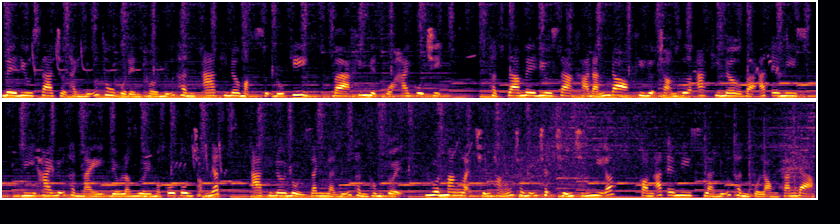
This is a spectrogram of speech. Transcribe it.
Medusa trở thành nữ tu của đền thờ nữ thần Athena mặc sự đố kỵ và khinh miệt của hai cô chị. Thật ra Medusa khá đắn đo khi lựa chọn giữa Athena và Artemis, vì hai nữ thần này đều là người mà cô tôn trọng nhất. Athena nổi danh là nữ thần thông tuệ, luôn mang lại chiến thắng cho những trận chiến chính nghĩa, còn Artemis là nữ thần của lòng can đảm.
